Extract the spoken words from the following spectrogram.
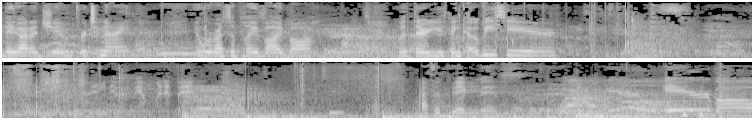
They, got a gym for tonight, and we're about to play volleyball with their youth and Kobe's here. That's a big miss. Wow. Air ball.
